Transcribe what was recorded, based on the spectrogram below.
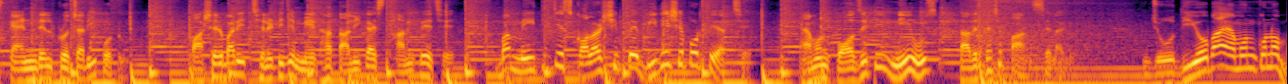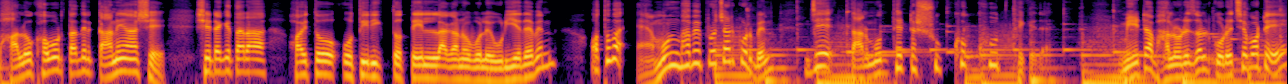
স্ক্যান্ডেল প্রচারই পটু। পাশের বাড়ির ছেলেটি যে মেধা তালিকায় স্থান পেয়েছে বা মেয়েটি যে স্কলারশিপ বিদেশে পড়তে যাচ্ছে, এমন পজিটিভ নিউজ তাদের কাছে পাঁচসে লাগে। যদিও বা এমন কোনো ভালো খবর তাদের কানে আসে, সেটাকে তারা হয়তো অতিরিক্ত তেল লাগানো বলে উড়িয়ে দেবেন অথবা এমনভাবে প্রচার করবেন যে তার মধ্যে একটা সূক্ষ্ম খুঁত থেকে যায়। মেয়েটা ভালো রেজাল্ট করেছে বটে,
